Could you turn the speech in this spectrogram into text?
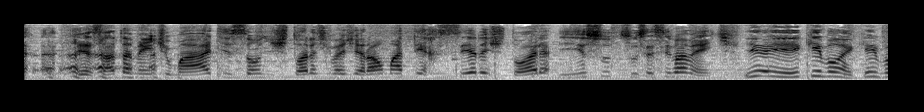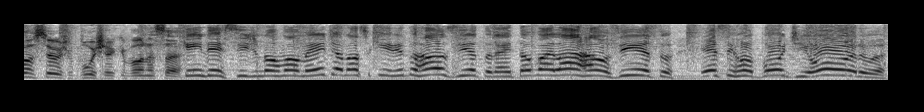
Exatamente, uma adição de histórias que vai gerar uma terceira história e isso sucessivamente. E aí, quem vão, quem vão ser os buchas que vão nessa? Quem decide normalmente é o nosso querido Raulzito, né? Então vai lá, Raulzito, esse robô de ouro.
